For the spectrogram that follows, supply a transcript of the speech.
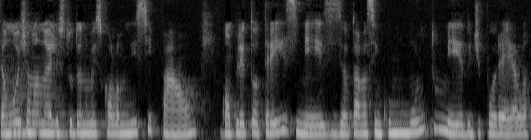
Então, hoje a ah. Manuela estuda numa escola municipal, completou três meses. Eu tava assim com muito medo de pôr ela,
